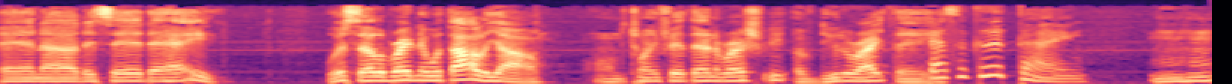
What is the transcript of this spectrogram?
and uh, they said that hey, we're celebrating it with all of y'all on the 25th anniversary of Do the Right Thing. That's a good thing. mm-hmm.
